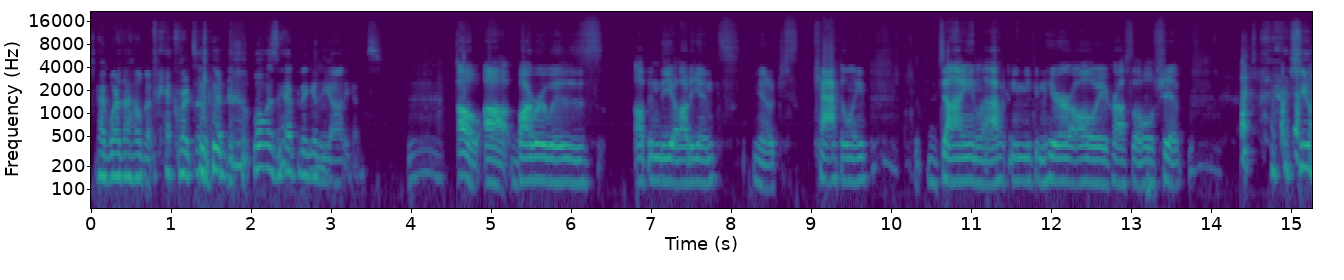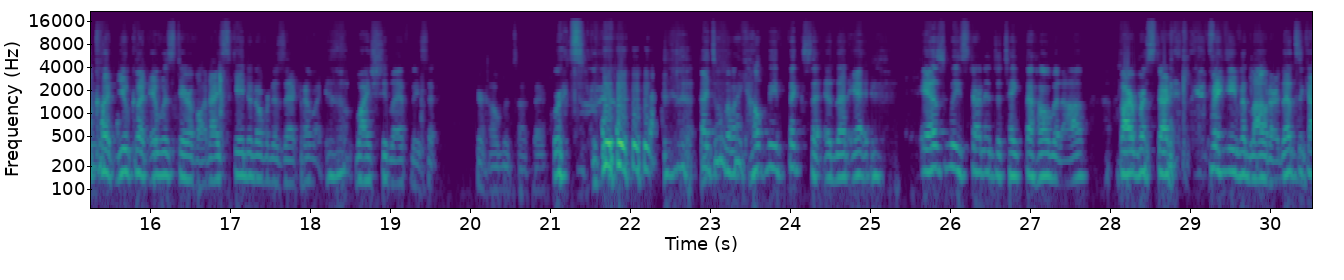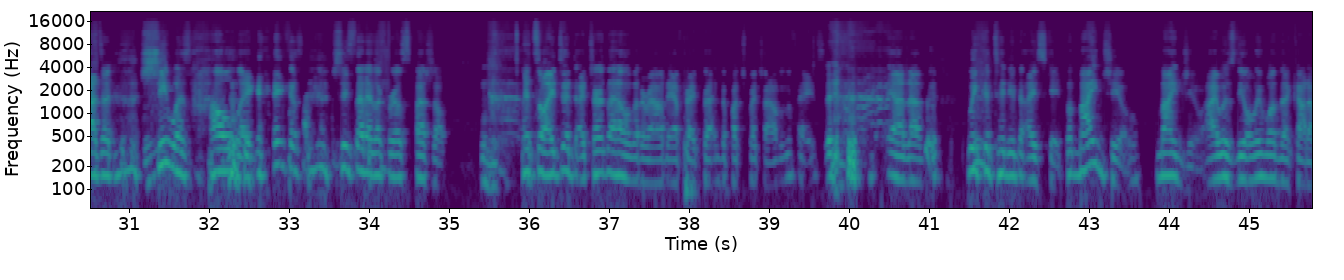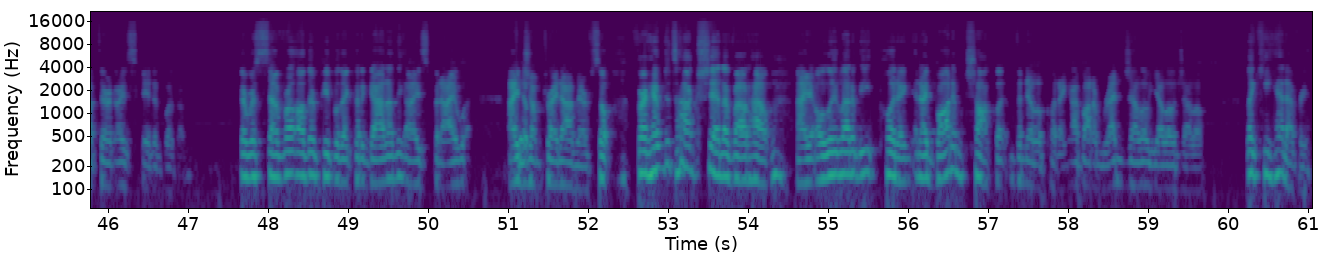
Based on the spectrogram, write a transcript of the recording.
I wore the helmet backwards. And then what was happening in the audience? Oh, uh Barbara was up in the audience, you know, just cackling, dying laughing. You can hear her all the way across the whole ship. you could, you could. It was terrible. And I skated over to Zach and I'm like, why is she laughing? He said, Your helmet's on backwards. I told him, like, help me fix it. And then as we started to take the helmet off, Barbara started laughing even louder. That's the concept. She was howling because she said I looked real special. And so I did. I turned the helmet around after I threatened to punch my child in the face. and uh, we continued to ice skate. But mind you, mind you, I was the only one that got up there and ice skated with him. There were several other people that could have got on the ice, but I, Yep. jumped right on there. So for him to talk shit about how I only let him eat pudding, and I bought him chocolate vanilla pudding. I bought him red Jello, yellow Jello, like he had everything.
